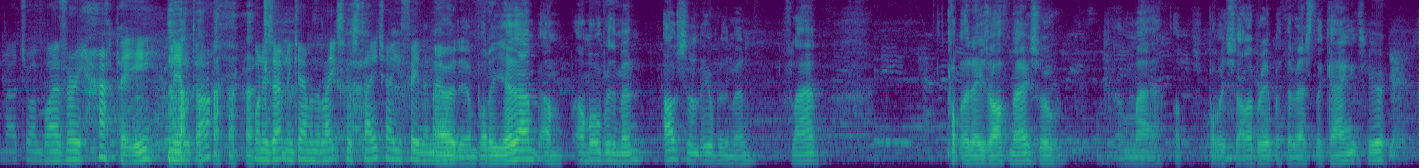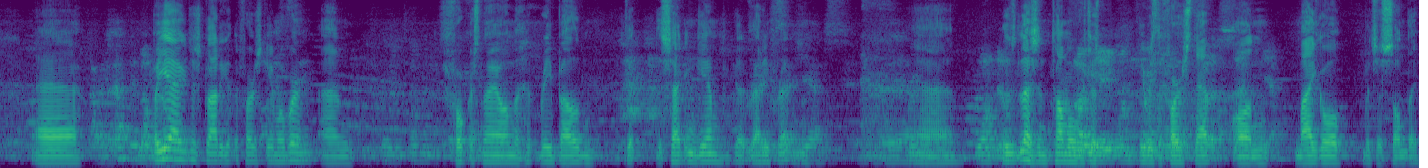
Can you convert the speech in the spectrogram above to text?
I'm now joined by a very happy Neil Duff. Won his opening game on the Lakeside stage. How are you feeling How now? are you doing, buddy? Yeah, I'm, I'm, I'm over the moon. Absolutely over the moon. Flying. A couple of days off now, so I'm, uh, I'll probably celebrate with the rest of the gang that's here. Uh, but yeah, just glad to get the first game over and focus now on the rebuild and get the second game, get ready for it. Uh, listen, Tomo was just, he was the first step on my goal, which is Sunday.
